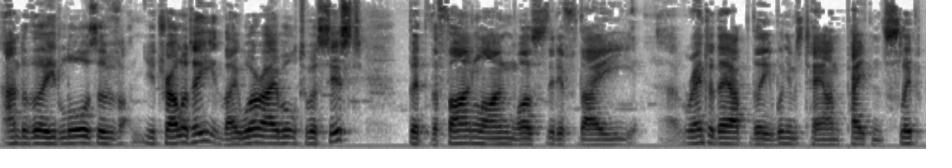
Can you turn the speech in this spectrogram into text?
under the laws of neutrality, they were able to assist, but the fine line was that if they uh, rented out the Williamstown patent slip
